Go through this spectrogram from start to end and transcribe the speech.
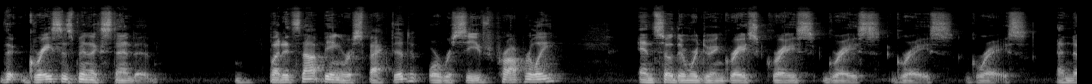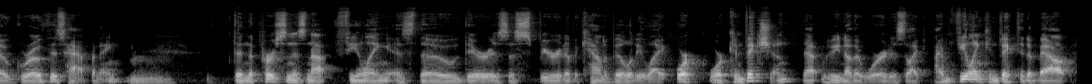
that grace has been extended but it's not being respected or received properly. And so then we're doing grace, grace, grace, grace, grace, and no growth is happening. Mm. Then the person is not feeling as though there is a spirit of accountability, like or or conviction. That would be another word. Is like I'm feeling convicted about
